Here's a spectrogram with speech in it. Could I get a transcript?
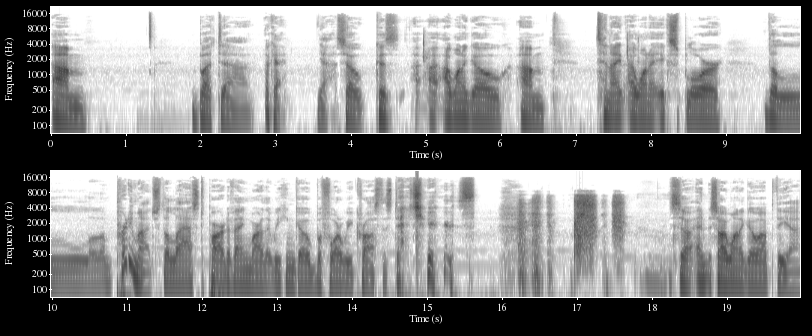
Um, but uh, okay, yeah. So because I, I, I want to go um, tonight, I want to explore the l- pretty much the last part of Angmar that we can go before we cross the statues. so and so I want to go up the uh,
